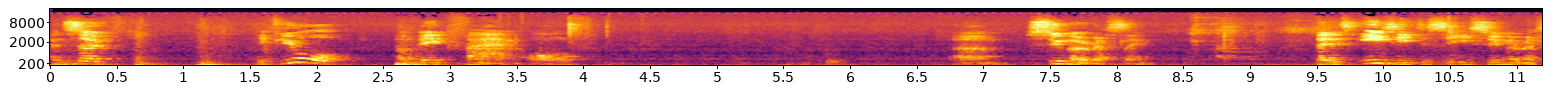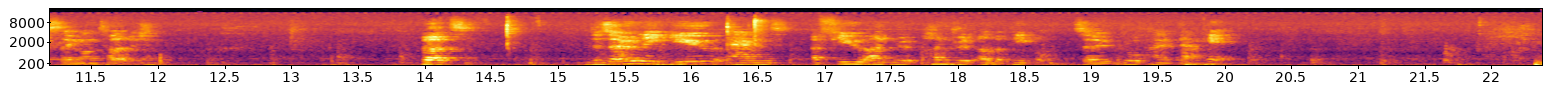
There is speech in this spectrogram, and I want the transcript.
And so, if you're a big fan of um, sumo wrestling, then it's easy to see sumo wrestling on television. But there's only you and a few hundred, hundred other people, so you're kind of down here.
